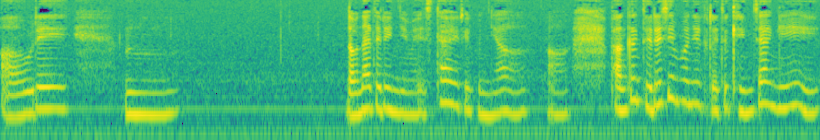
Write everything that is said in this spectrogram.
어, 우리, 음, 너나들이님의 스타일이군요. 어, 방금 들으신 분이 그래도 굉장히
